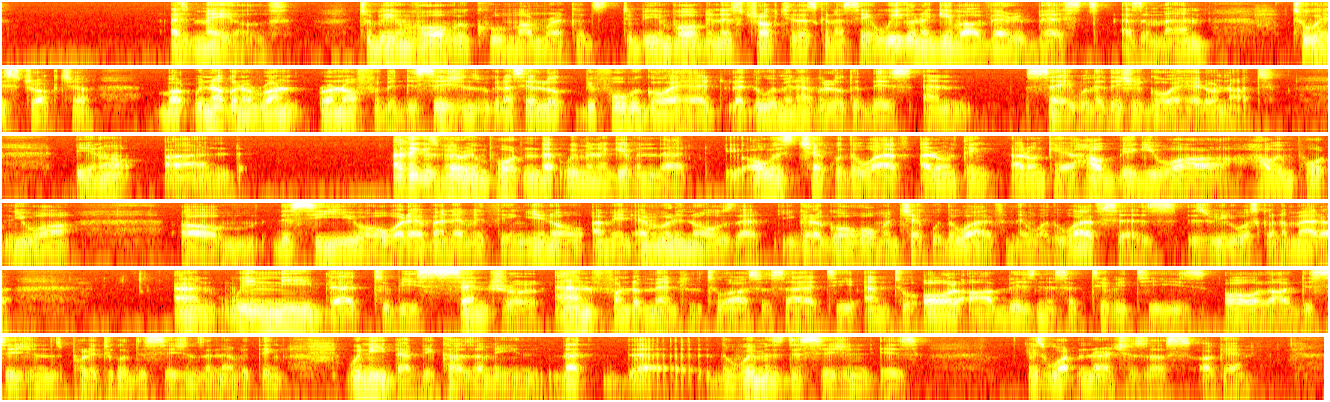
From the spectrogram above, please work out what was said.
as males to be involved with Cool Mom Records, to be involved in a structure that's going to say, we're going to give our very best as a man to a structure, but we're not going to run run off with the decisions. We're going to say, look, before we go ahead, let the women have a look at this and say whether they should go ahead or not. You know, and I think it's very important that women are given that. You always check with the wife. I don't think I don't care how big you are, how important you are um, the CEO or whatever and everything, you know, I mean, everybody knows that you gotta go home and check with the wife, and then what the wife says is really what's gonna matter. And we need that to be central and fundamental to our society and to all our business activities, all our decisions, political decisions, and everything. We need that because I mean that the the women's decision is is what nurtures us. Okay,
